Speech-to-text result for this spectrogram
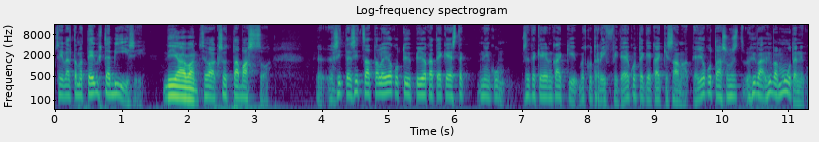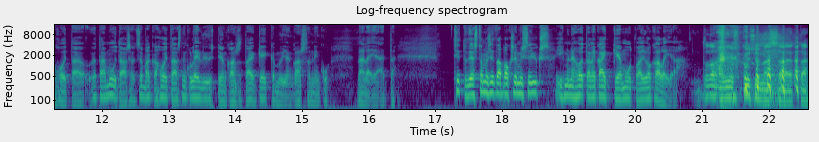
se ei välttämättä tee yhtään biisiä. Niin aivan. se vaikka soittaa bassoa. Ja ja sitten sit saattaa olla joku tyyppi, joka tekee sitä, niin kuin, se tekee kaikki jotkut riffit ja joku tekee kaikki sanat. Ja joku taas on sit hyvä, hyvä muuten niin kuin hoitaa jotain muita asioita. Se vaikka hoitaa niin kuin levyyhtiön kanssa tai keikkamyyjän kanssa niin kuin välejä. Että. Sitten on tietysti tämmöisiä tapauksia, missä yksi ihminen hoitaa ne kaikki ja muut vaan juo kaljaa. Tota mä olin just kysymässä, että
